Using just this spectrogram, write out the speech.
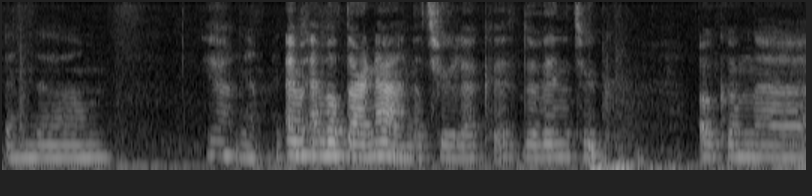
En, uh, ja. ja en, en wat daarna natuurlijk. Eh, We willen natuurlijk ook een uh,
